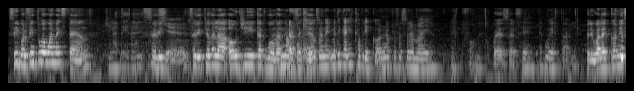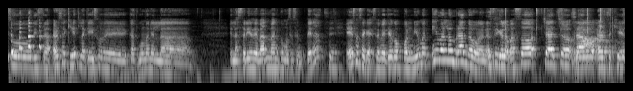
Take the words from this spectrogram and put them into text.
Sí, por fin tuvo One Night Stand. Qué latera esa Se, vi- se vistió de la OG Catwoman, No Eartha Kitt. con. Me tinca que es Capricornio, profesora Maya. Es fome. Puede ser. Sí, es muy estable. Pero igual iconic su disfraz. Eartha Kitt, la que hizo de Catwoman en la, en la serie de Batman como se entera. Sí. Esa se, se metió con Paul Newman y Marlon Brando, weón. Así que lo pasó, chacho, bravo, Eartha Kitt.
